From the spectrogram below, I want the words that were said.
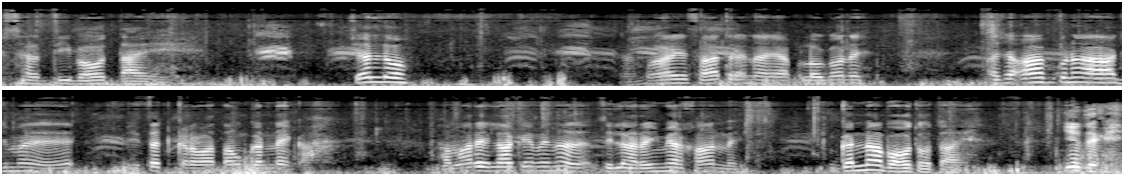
सर्दी बहुत आए। चलो हमारे साथ रहना है आप लोगों ने। अच्छा आपको ना आज मैं विज़िट करवाता हूँ गन्ने का। हमारे इलाके में ना ज़िला रहीमियर ख़ान में गन्ना बहुत होता है। ये देखें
